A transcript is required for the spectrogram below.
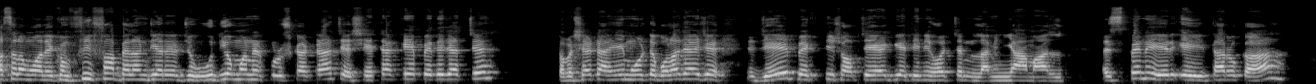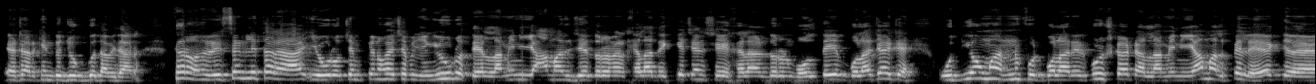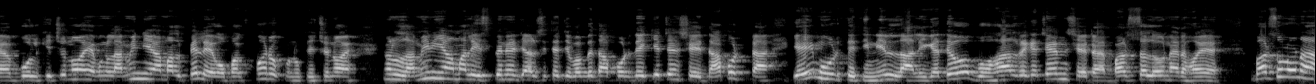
আসসালামু আলাইকুম। ফিফা ব্যালান্ডিয়ারের যে উদীয়মানের পুরস্কারটা আছে সেটাকে পেতে যাচ্ছে? তবে সেটা এই মুহূর্তে বলা যায় যে যে ব্যক্তি সবচেয়ে এগিয়ে তিনি হচ্ছেন লামিন ইয়ামাল। স্পেনের এই তারকা এটার কিন্তু যোগ্য দাবিদার। কারণ রিসেন্টলি তারা ইউরো চ্যাম্পিয়ন হয়েছে ইউরোতে লামিন ইয়ামাল যে ধরনের খেলা দেখিয়েছেন, সেই খেলার ধরুন বলতে বলা যায় যে উদীয়মান ফুটবলারের পুরস্কারটা লামিন ইয়ামাল পেলে বল কিছু নয় এবং লামিন ইয়ামাল পেলে অবাক হওয়ারও কোনো কিছু নয়। কারণ লামিন ইয়ামাল স্পেনের জার্সিতে যেভাবে দাপট দেখিয়েছেন, সেই দাপটটা এই মুহূর্তে তিনি লালিগাতেও বহাল রেখেছেন, সেটা বার্সেলোনার হয়ে। বার্সেলোনা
